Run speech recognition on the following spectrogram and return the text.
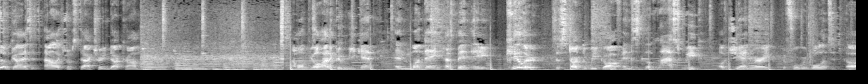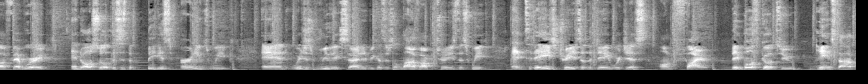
up guys, it's Alex from StacTrading.com. I hope you all had a good weekend and Monday has been a killer to start the week off and this is the last week of January before we roll into uh, February and also this is the biggest earnings week and we're just really excited because there's a lot of opportunities this week and today's trades of the day were just on fire. They both go to GameStop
